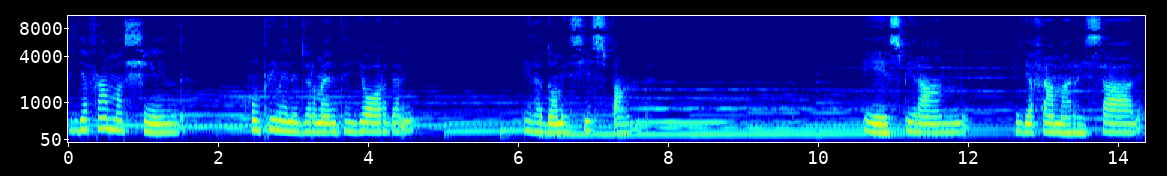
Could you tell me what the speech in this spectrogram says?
il diaframma scende, comprime leggermente gli organi e l'addome si espande. Espirando, il diaframma risale,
